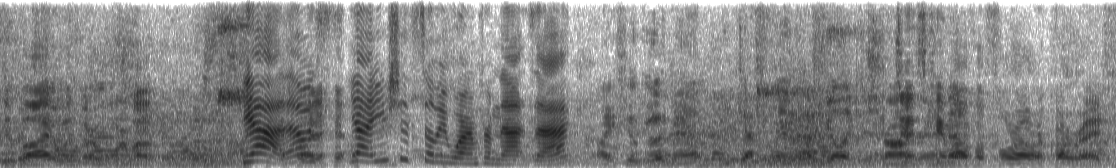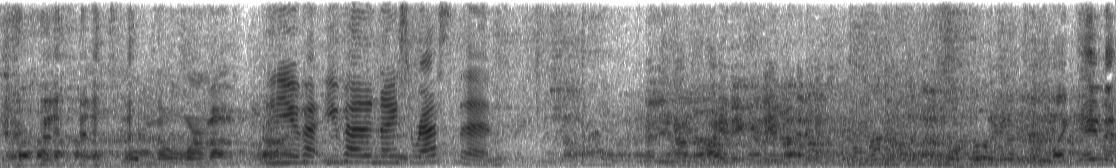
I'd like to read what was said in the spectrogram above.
Dubai was our warm up. Yeah, that was, yeah, you should still be warm from that, Zach. I feel good, man. I'm definitely, I feel like you're stronger. Just came off a four hour car ride. no warm up. You've, ha you've had a nice rest then. You're not fighting anybody. Like David,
